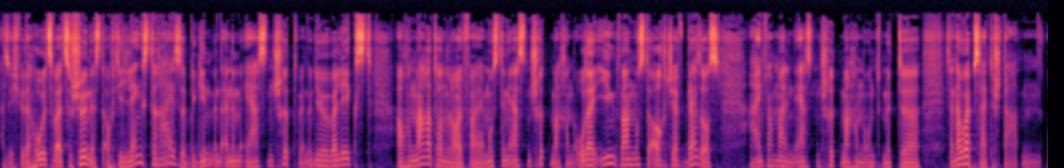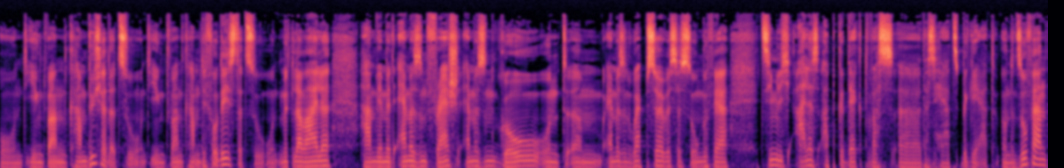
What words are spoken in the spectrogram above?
Also ich wiederhole es, weil es so schön ist. Auch die längste Reise beginnt mit einem ersten Schritt. Wenn du dir überlegst, auch ein Marathonläufer, er muss den ersten Schritt machen. Oder irgendwann musste auch Jeff Bezos einfach mal den ersten Schritt machen und mit äh, seiner Webseite starten. Und irgendwann kamen Bücher dazu und irgendwann kamen DVDs dazu. Und mittlerweile haben wir mit Amazon Fresh, Amazon Go und ähm, Amazon Web Services so ungefähr ziemlich alles abgedeckt, was äh, das Herz begehrt. Und insofern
